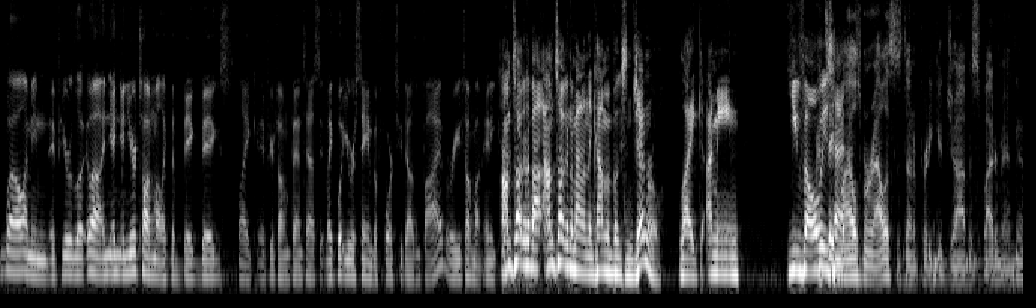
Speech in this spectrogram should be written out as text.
Well, I mean, if you're look, well, and, and, and you're talking about like the big bigs, like if you're talking fantastic, like what you were saying before 2005, or are you talking about any? I'm talking about I'm talking about in the comic books in general. Like, I mean, you've I'd always say had Miles Morales has done a pretty good job as Spider-Man. Yeah.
